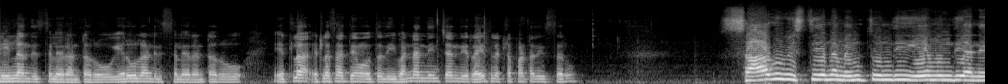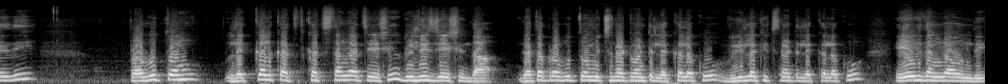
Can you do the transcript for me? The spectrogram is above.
నీళ్ళు అందిస్తలేరు అంటారు ఎరువులు అందిస్తలేరు అంటారు ఎట్లా ఎట్లా సాధ్యం అవుతుంది ఇవన్నీ అందించండి. రైతులు ఎట్లా పంట తీస్తారు? సాగు విస్తీర్ణం ఎంత ఉంది ఏముంది అనేది ప్రభుత్వం లెక్కలు ఖచ్చితంగా చేసి రిలీజ్ చేసిందా? గత ప్రభుత్వం ఇచ్చినటువంటి లెక్కలకు వీళ్ళకి ఇచ్చినటువంటి లెక్కలకు ఏ విధంగా ఉంది?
